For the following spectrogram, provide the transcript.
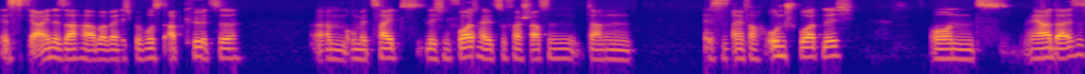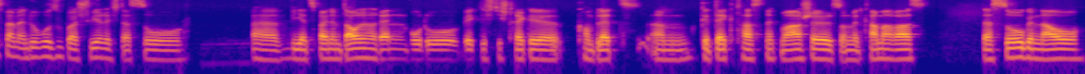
ist die eine Sache, aber wenn ich bewusst abkürze, ähm, um mir zeitlichen Vorteil zu verschaffen, dann ist es einfach unsportlich. Und ja, da ist es beim Enduro super schwierig, das so äh, wie jetzt bei einem Downhill-Rennen, wo du wirklich die Strecke komplett ähm, gedeckt hast mit Marshalls und mit Kameras, das so genau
